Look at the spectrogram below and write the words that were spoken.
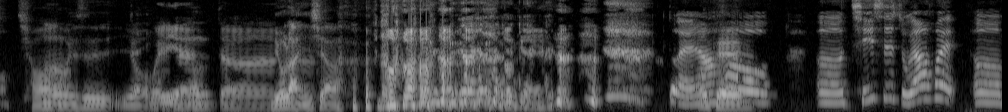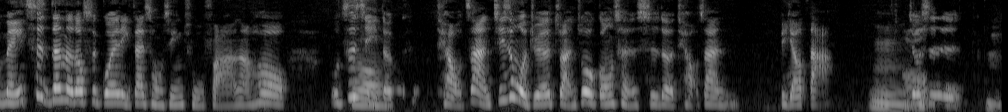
乔也是有，威廉的浏览一下。OK，对，然后 Okay. 呃，其实主要会呃，每一次真的都是归零再重新出发。然后我自己的挑战，啊、其实我觉得转做工程师的挑战比较大。嗯，就是嗯，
